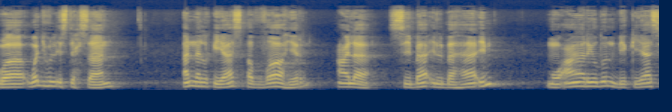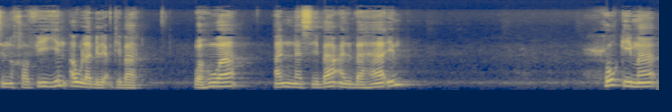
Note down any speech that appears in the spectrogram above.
ووجه الاستحسان أن القياس الظاهر على سباء البهائم معارض بقياس خفي أولى بالاعتبار وهو أن سباع البهائم حكم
